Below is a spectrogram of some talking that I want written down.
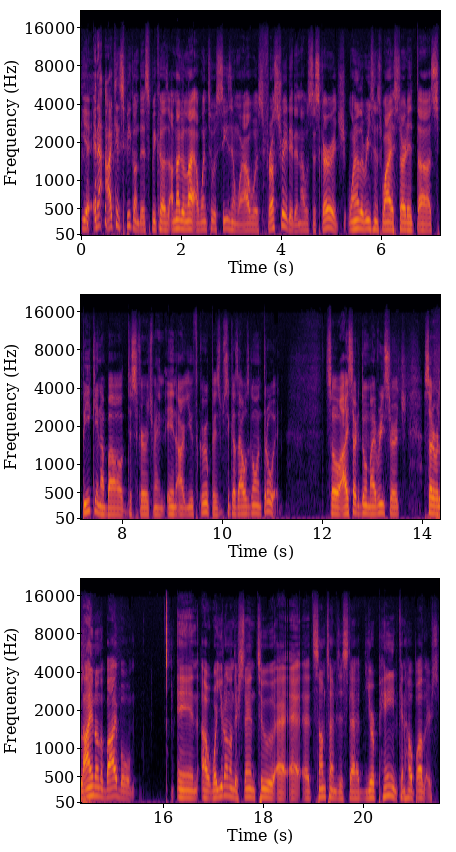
yeah and I, I can speak on this because i'm not gonna lie i went to a season where i was frustrated and i was discouraged. One of the reasons why i started uh, speaking about discouragement in our youth group is because i was going through it. So i started doing my research started relying on the bible and uh, what you don't understand too at, at, at sometimes is that your pain can help others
